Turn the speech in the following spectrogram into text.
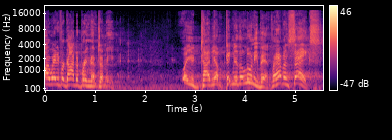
I waited for God to bring them to me. Well, you tie me up, take me to the loony bin, for heaven's sakes.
